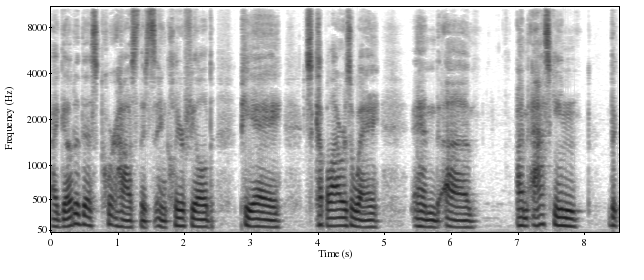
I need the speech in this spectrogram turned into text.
I go to this courthouse that's in Clearfield, PA, It's a couple hours away, and uh, I'm asking the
